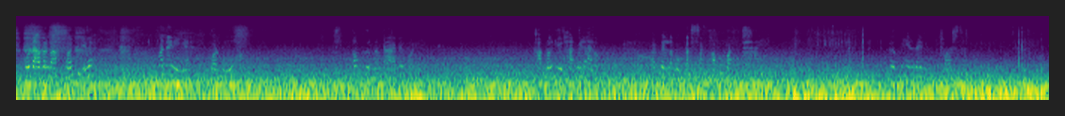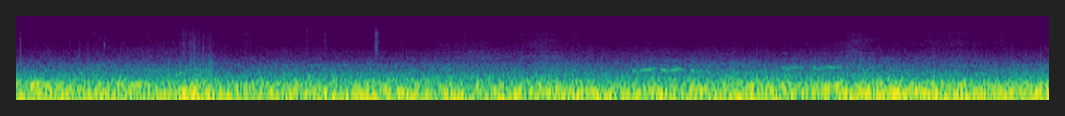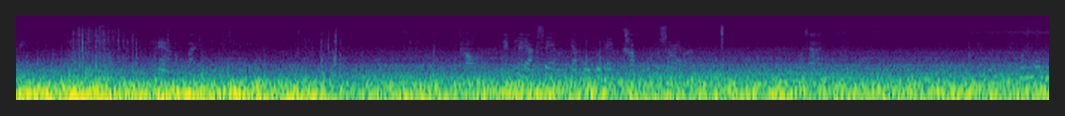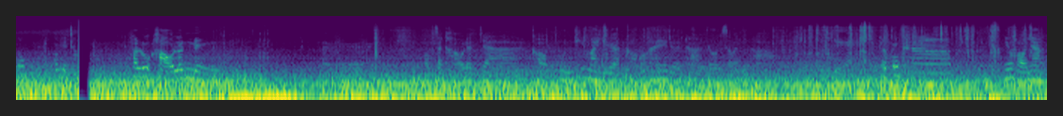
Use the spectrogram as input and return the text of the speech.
กูดาเป็นปะเมื่อกี้เลยมันได้หนีไงปวดหูต้องคืนน้ำลายบ่อยๆขับรถอยู่ทันไม่ได้หรอกมันเป็นระบบรักษาความปลอดภัย เพื่อไม่ให้เล่นโทรศัพท์ แนวลงไป เขาอย่างแร อยากเสี่ยงอยากหูผู้ได้ขับผู้ชายวะ ผู้ชาย นุ่มๆนุ่ม เขาเห็นยังทะลุเขาแล้วหนึ่งออกจากเขาแล้วจ้าขอบคุณที่มาเยือนขอให้เดินทางโดยสวัสดิภาพขอบคุณครับนิ้วเขายัง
